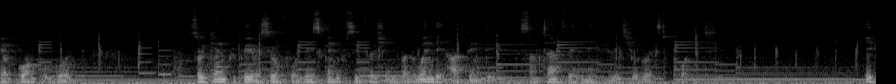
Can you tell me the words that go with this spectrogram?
you're gone for good. So you can prepare yourself for this kind of situation. But when they happen, they sometimes they leave you at your lowest point. It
